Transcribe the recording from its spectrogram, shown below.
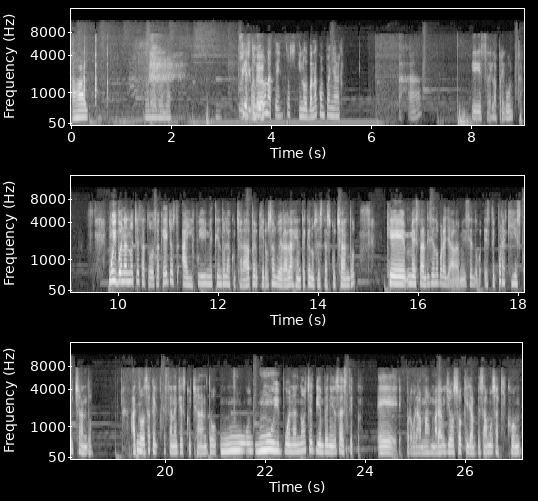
Ay. No, no, no, no. Si estuvieron atentos y nos van a acompañar, Ajá. esa es la pregunta. Muy buenas noches a todos aquellos. Ahí fui metiendo la cucharada, pero quiero saludar a la gente que nos está escuchando, que me están diciendo por allá, me diciendo, estoy por aquí escuchando. A Sí. todos aquellos que están allí escuchando, muy, muy buenas noches. Bienvenidos a este eh, programa maravilloso que ya empezamos aquí con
